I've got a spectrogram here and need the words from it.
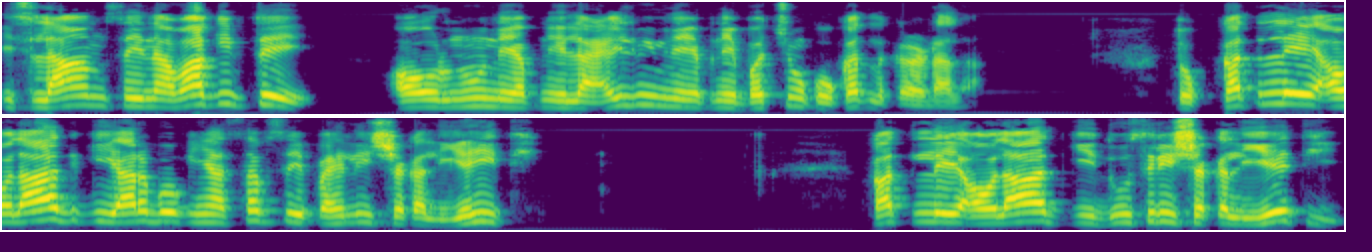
इस्लाम से नावाकिफ थे और उन्होंने अपने लाइल्मी में अपने बच्चों को कत्ल कर डाला। तो कत्ले औलाद की अरबों की यहाँ सबसे पहली शक्ल यही थी। कत्ले औलाद की दूसरी शक्ल ये थी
